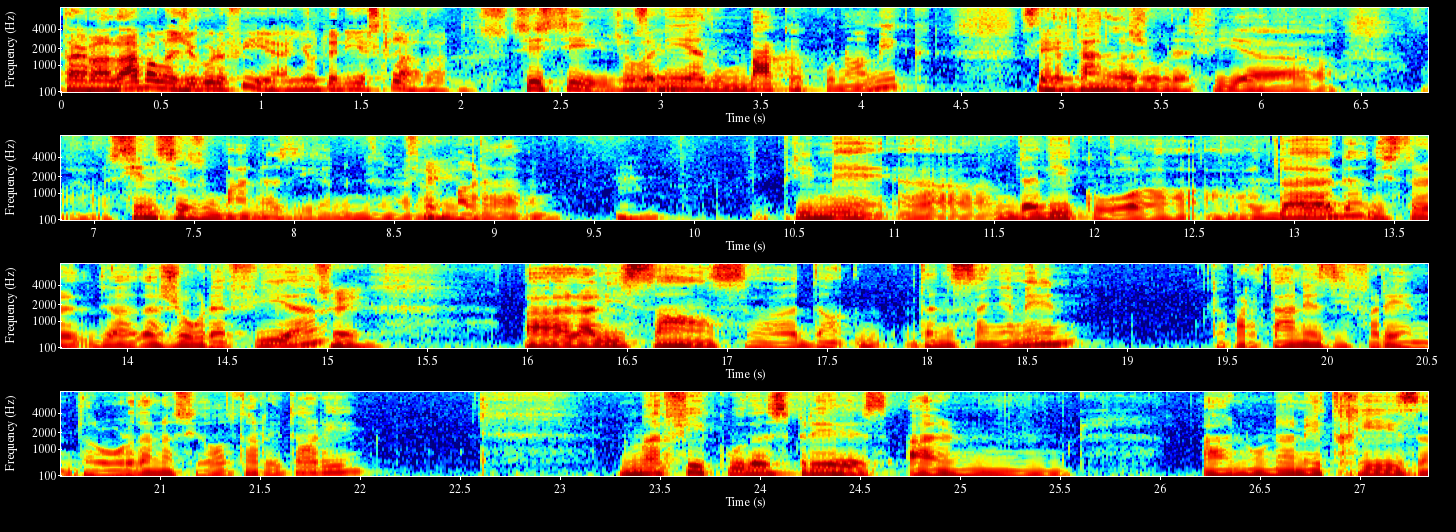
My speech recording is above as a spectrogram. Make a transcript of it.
t'agradava la geografia, ja ho tenies clar, doncs. Sí, sí, jo venia d'un BAC econòmic, Sí. per tant la geografia, eh, ciències humanes, diguem, ens agradaven, Sí. m'agradaven. Primer eh, em dedico a- al DEG, de, de geografia, Sí. a la licència d'en- d'ensenyament, que per tant és diferent de l'ordenació del territori. Me fico després en, en una maîtrise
